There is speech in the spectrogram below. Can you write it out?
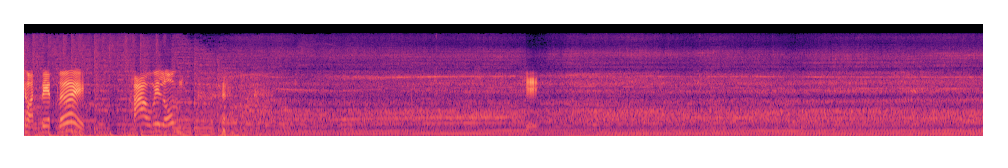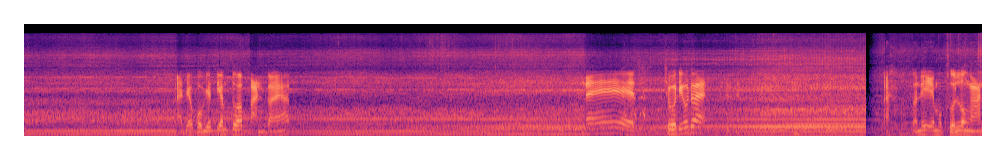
ช็อตเด็ดเลย ข้าวไม่ลง เคเดี๋ยวผมจะเตรียมตัวปั่นก่อนนะครับนี่ชูดิ้วด้วยอตอนนี้ M60 ลงงาน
